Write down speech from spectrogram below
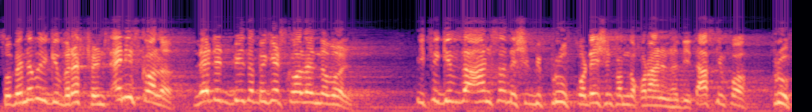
So whenever you give reference, any scholar, let it be the biggest scholar in the world. If he gives the answer, there should be proof, quotation from the Quran and Hadith. Ask him for proof.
